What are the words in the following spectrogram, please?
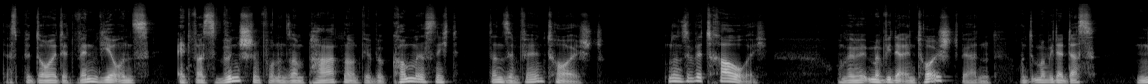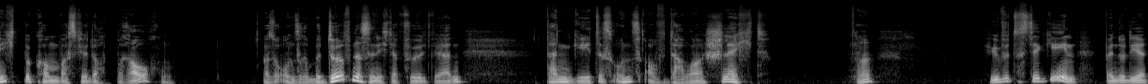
das bedeutet, wenn wir uns etwas wünschen von unserem Partner und wir bekommen es nicht, dann sind wir enttäuscht. Und dann sind wir traurig. Und wenn wir immer wieder enttäuscht werden und immer wieder das nicht bekommen, was wir doch brauchen, also unsere Bedürfnisse nicht erfüllt werden, dann geht es uns auf Dauer schlecht. Ne? Wie wird es dir gehen, wenn du dir,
